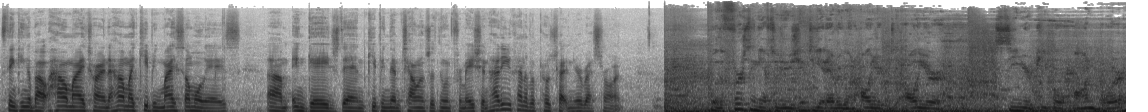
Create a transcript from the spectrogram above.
thinking about how am I trying to, how am I keeping my sommeliers um, engaged and keeping them challenged with new information. How do you kind of approach that in your restaurant? Well, the first thing you have to do is you have to get everyone, all your all your senior people on board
